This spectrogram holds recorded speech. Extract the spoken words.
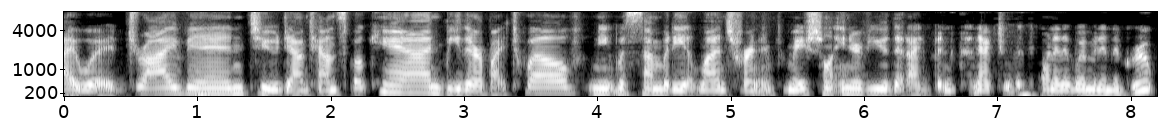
I would drive in to downtown Spokane, be there by 12, meet with somebody at lunch for an informational interview that I'd been connected with one of the women in the group,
